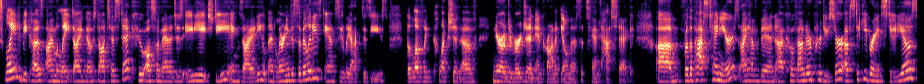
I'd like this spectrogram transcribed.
explained because I'm a late diagnosed autistic who also manages ADHD, anxiety, and learning disabilities and celiac disease the lovely collection of neurodivergent and chronic illness. It's fantastic. Um, for the past 10 years, I have been a co-founder producer of Sticky Brain Studios,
